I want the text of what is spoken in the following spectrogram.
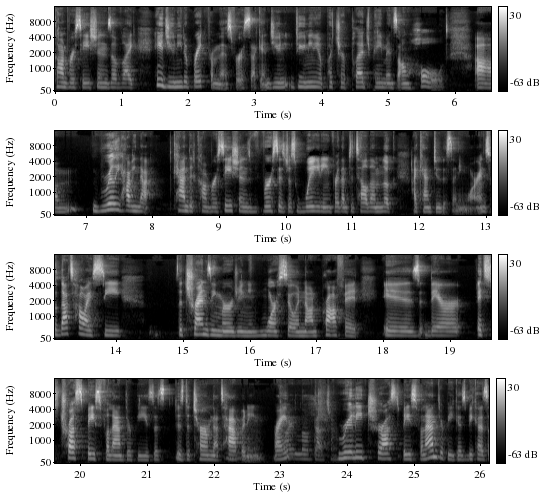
conversations of like hey do you need a break from this for a second? Do you do you need to put your pledge payments on hold? Um, really having that candid conversations versus just waiting for them to tell them look i can't do this anymore. And so that's how i see the trends emerging and more so in nonprofit is there it's trust-based philanthropies is, is the term that's happening right? I love that term. really trust-based philanthropy because because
